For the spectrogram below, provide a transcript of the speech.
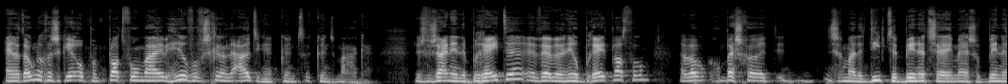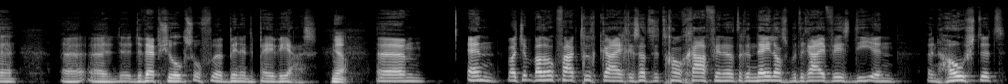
En dat ook nog eens een keer op een platform waar je heel veel verschillende uitingen kunt, kunt maken. Dus we zijn in de breedte. We hebben een heel breed platform. Maar we hebben ook best zeg maar, de diepte binnen het CMS of binnen uh, uh, de, de, webshops of binnen de PWA's. Ja. Um, en wat, je, wat we ook vaak terugkrijgen is dat ze het gewoon gaaf vinden dat er een Nederlands bedrijf is die een, een hosted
